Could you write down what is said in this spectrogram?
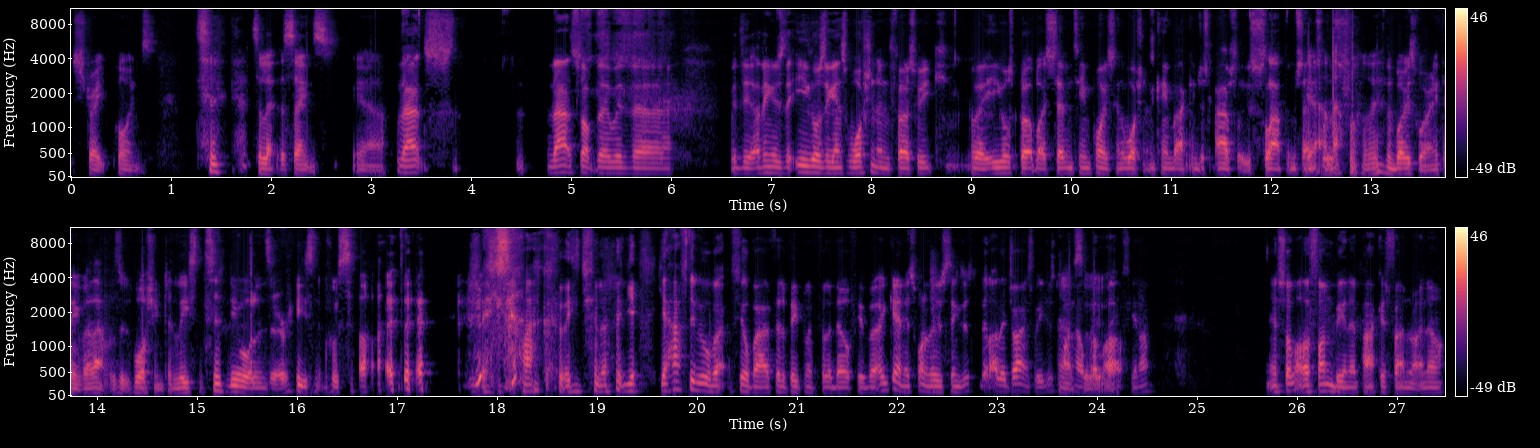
straight points to, to let the Saints. Yeah, that's that's up there with uh, with the I think it was the Eagles against Washington first week, where Eagles put up like 17 points and Washington came back and just absolutely slapped them. Yeah, the most worrying anything about that was it Washington. At least New Orleans are a reasonable side. exactly. you know, you, you have to feel bad, feel bad for the people in Philadelphia, but again, it's one of those things. It's a bit like the Giants, where you just can't Absolutely. help but laugh. You know, it's a lot of fun being a Packers fan right now.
